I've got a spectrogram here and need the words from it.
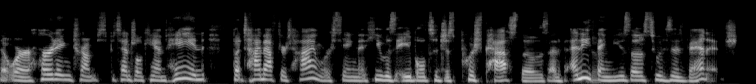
that were hurting Trump's potential campaign. But time after time, we're seeing that he was able to just push past those, and if anything, yeah. use those to his advantage.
